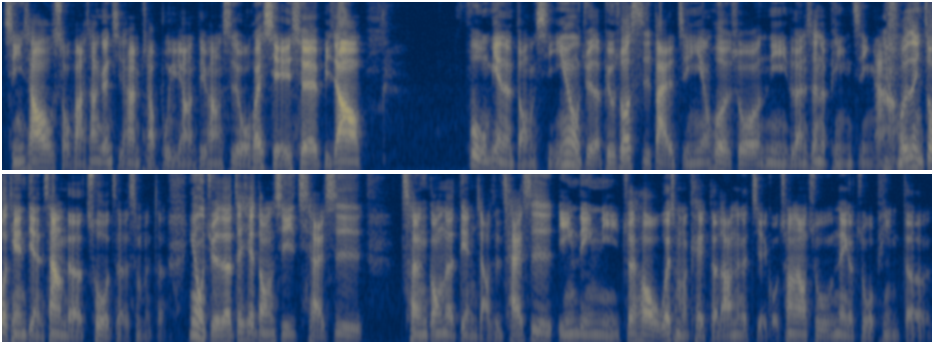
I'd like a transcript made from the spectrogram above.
行销手法上跟其他人比较不一样的地方是，我会写一些比较负面的东西，因为我觉得比如说失败的经验，或者说你人生的瓶颈啊，或者你做甜点上的挫折什么的，因为我觉得这些东西才是。成功的垫脚石才是引领你最后为什么可以得到那个结果，创造出那个作品的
